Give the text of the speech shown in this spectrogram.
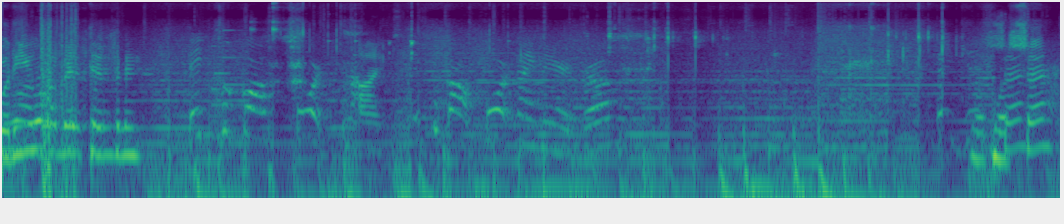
What do you want, Miss Tiffany? They took off Fortnite. They took off Fortnite there, bro. What's that?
